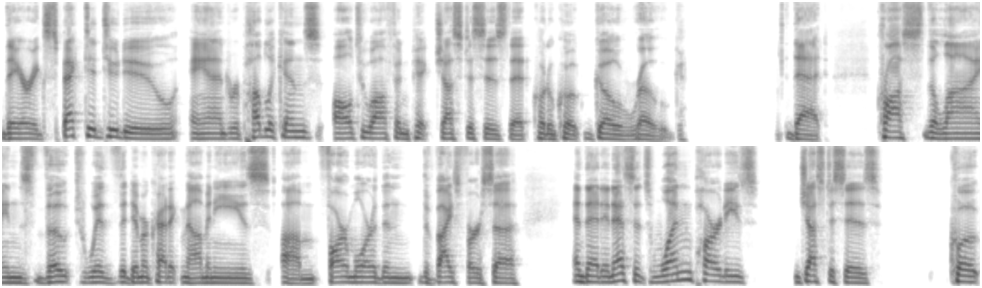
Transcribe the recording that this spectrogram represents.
they are expected to do. And Republicans all too often pick justices that, quote unquote, go rogue, that cross the lines, vote with the Democratic nominees um, far more than the vice versa. And that, in essence, one party's justices, quote,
